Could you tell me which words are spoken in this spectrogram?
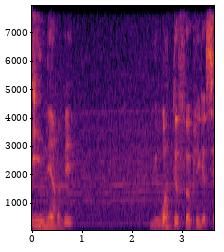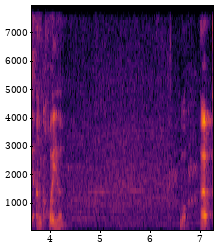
énervé. Mais what the fuck, les gars, c'est incroyable. Bon, hop,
